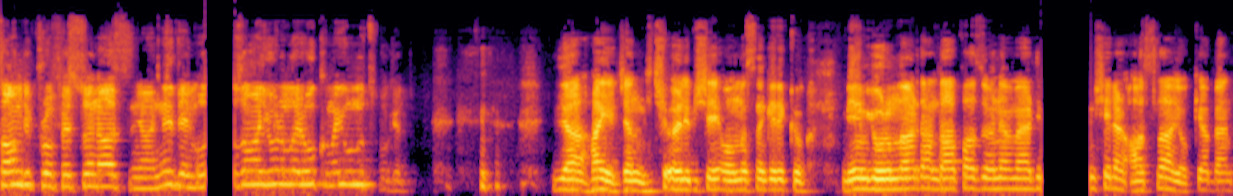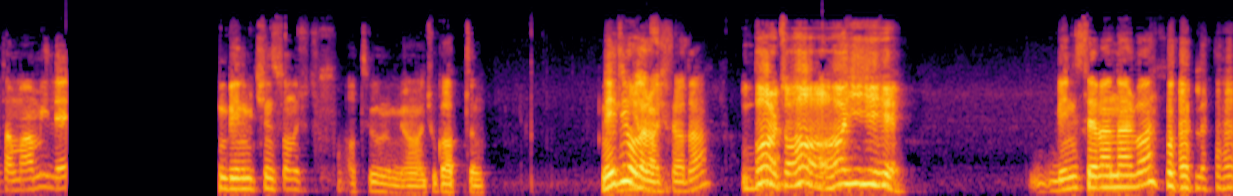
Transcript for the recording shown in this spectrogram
tam bir profesyonelsin yani ne diyelim. O, o zaman yorumları okumayı unut bugün. ya hayır canım hiç öyle bir şey olmasına gerek yok. Benim yorumlardan daha fazla önem verdiğim şeyler asla yok ya. Ben tamamıyla benim için sonuç atıyorum ya. Çok attım. Ne diyorlar aşağıda? Bartu ha ha hi hi hi. Beni sevenler var mı hala?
